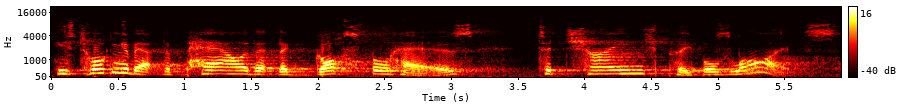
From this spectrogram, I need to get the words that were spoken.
He's talking about the power that the gospel has to change people's lives.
